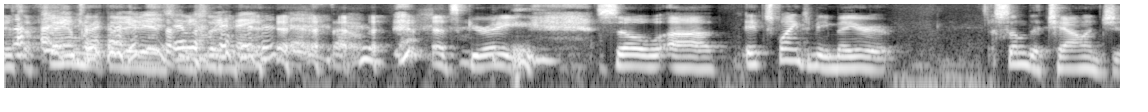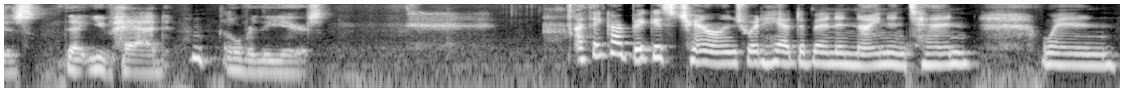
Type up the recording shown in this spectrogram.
it's a family thing. It is a family thing. So. That's great. So, uh, explain to me, Mayor, some of the challenges that you've had over the years. I think our biggest challenge would have had to have been in 9 and 10 when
